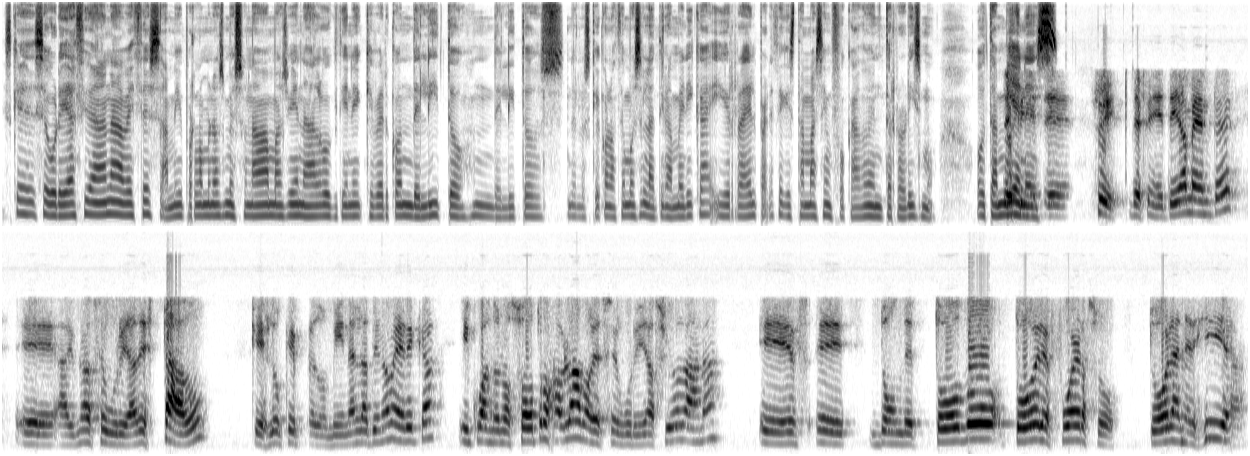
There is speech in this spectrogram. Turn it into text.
Es que seguridad ciudadana a veces, a mí por lo menos me sonaba más bien a algo que tiene que ver con delito, delitos de los que conocemos en Latinoamérica y Israel parece que está más enfocado en terrorismo. ¿O también es...? Eh, sí, definitivamente eh, hay una seguridad de Estado que es lo que predomina en Latinoamérica y cuando nosotros hablamos de seguridad ciudadana es eh, donde todo, todo el esfuerzo, toda la energía,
